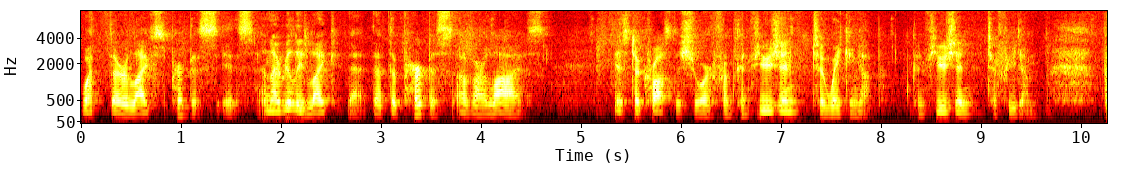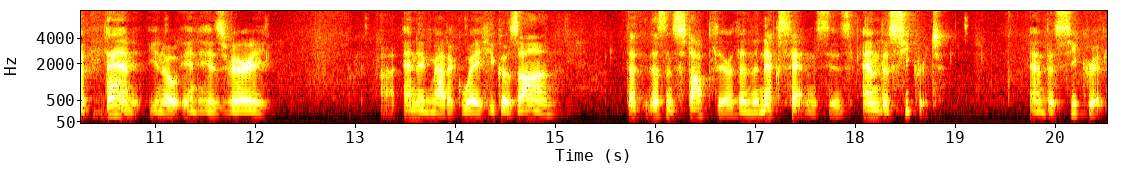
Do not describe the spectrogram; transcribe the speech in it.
what their life's purpose is. And I really like that, that the purpose of our lives is to cross the shore from confusion to waking up, confusion to freedom. But then, you know, in his very uh, enigmatic way, he goes on. That doesn't stop there. Then the next sentence is, and the secret. And the secret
